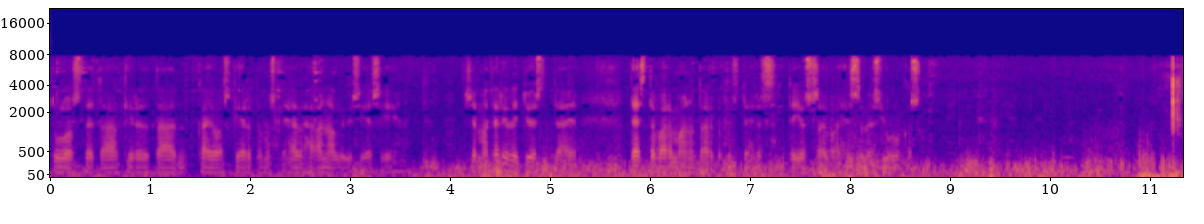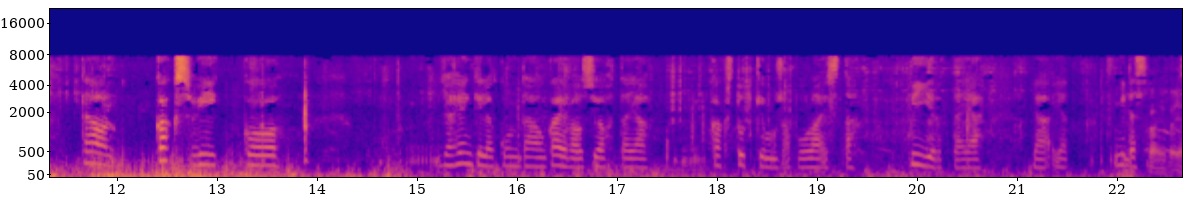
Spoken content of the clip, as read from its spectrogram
tulostetaan, kirjoitetaan kaivauskertomus, tehdään vähän analyysiä siihen. Että se materiaali työstetään ja tästä varmaan on tarkoitus tehdä sitten jossain vaiheessa myös julkaisu. Tämä on kaksi viikkoa ja henkilökunta on kaivausjohtaja, kaksi tutkimusapulaista, piirtäjä ja, ja mitäs? Kaivaja.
